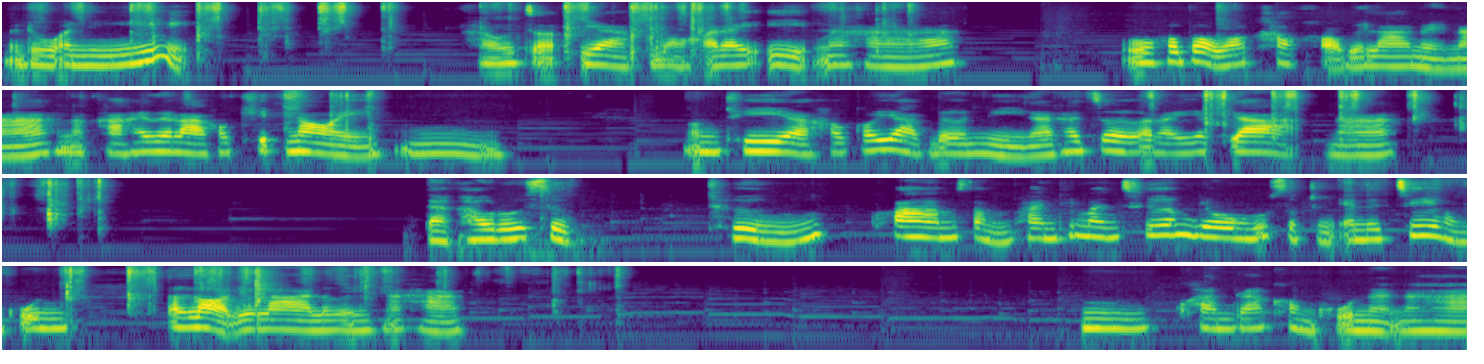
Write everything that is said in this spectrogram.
มาดูอันนี้ เขาจะอยากบอกอะไรอีกนะคะ โอ้เขาบอกว่าเขาขอเวลาหน่อยนะนะคะ ให้เวลาเขาคิดหน่อย อืม บางทีอะเขาก็อยากเดินหนีนะ ถ้าเจออะไรยากๆนะ แต่เขารู้สึกถึงความสัมพันธ์ที่มันเชื่อมโยงรู้สึกถึง energy ของคุณตลอดเวลาเลยนะคะความรักของคุณอะนะคะ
